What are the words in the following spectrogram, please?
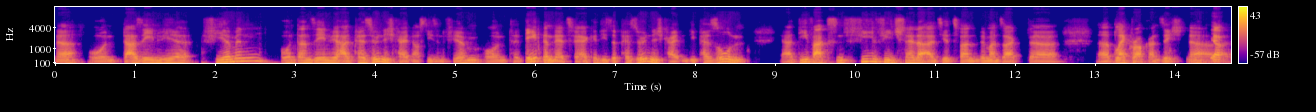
Ja, und da sehen wir Firmen und dann sehen wir halt Persönlichkeiten aus diesen Firmen und deren Netzwerke, diese Persönlichkeiten, die Personen, ja, die wachsen viel, viel schneller als jetzt, wenn man sagt, äh, äh, BlackRock an sich. Ne? Ja.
